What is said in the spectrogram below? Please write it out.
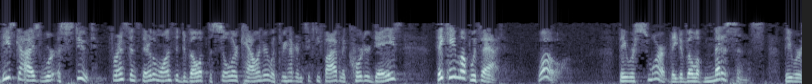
these guys were astute. For instance, they're the ones that developed the solar calendar with 365 and a quarter days. They came up with that. Whoa. They were smart. They developed medicines. They were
